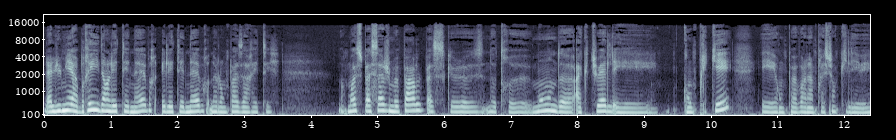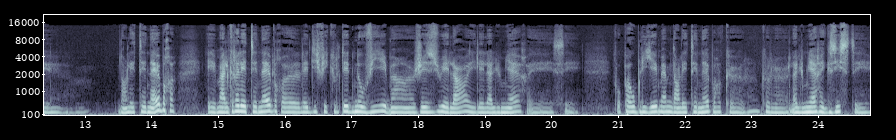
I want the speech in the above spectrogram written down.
La lumière brille dans les ténèbres, et les ténèbres ne l'ont pas arrêtée. Donc moi, ce passage me parle parce que notre monde actuel est compliqué, et on peut avoir l'impression qu'il est dans les ténèbres. Et malgré les ténèbres, les difficultés de nos vies, eh ben, Jésus est là, il est la lumière. Et c'est, faut pas oublier, même dans les ténèbres, que, la lumière existe et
